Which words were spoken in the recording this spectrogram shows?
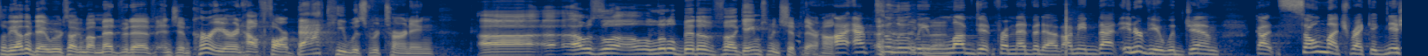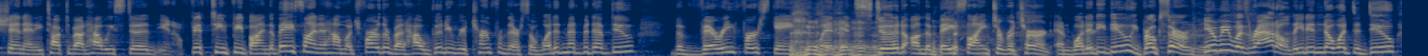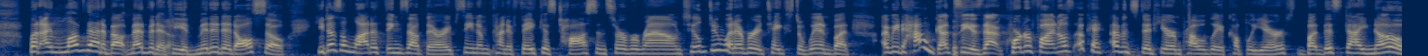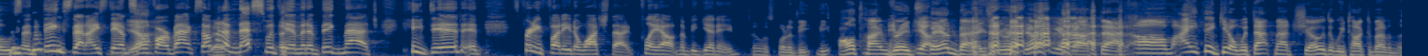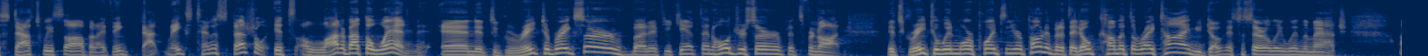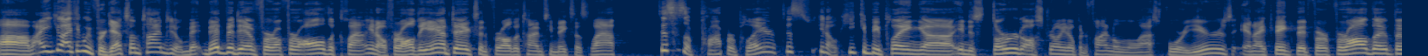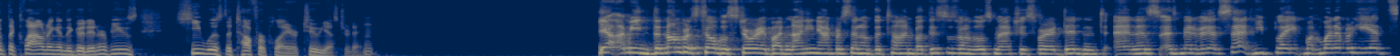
So the other day we were talking about Medvedev and Jim Courier and how far back he was returning. Uh, that was a, little bit of uh, gamesmanship there, huh? I absolutely loved it from Medvedev. I mean, that interview with Jim got so much recognition, and he talked about how he stood, you know, 15 feet behind the baseline and how much farther, but how good he returned from there. So what did Medvedev do? The very first game he went and stood on the baseline to return. And what did he do? He broke serve. Hubie was rattled. He didn't know what to do. But I love that about Medvedev. Yeah. He admitted it also. He does a lot of things out there. I've seen him kind of fake his toss and serve around. He'll do whatever it takes to win. But I mean, how gutsy is that? Quarterfinals? Okay, I haven't stood here in probably a couple years, but this guy knows and thinks that I stand yeah. so far back. So I'm yeah. going to mess with him in a big match. He did. And pretty funny to watch that play out in the beginning. That was one of the, the all-time great yeah. sandbags. We were joking about that. Um, I think, you know, with that match show that we talked about in the stats we saw, but I think that makes tennis special. It's a lot about the when, and it's great to break serve, but if you can't then hold your serve, it's for naught. It's great to win more points than your opponent, but if they don't come at the right time, you don't necessarily win the match. Um, I, I, think we forget sometimes, you know, Medvedev for for all the clown, you know, for all the antics and for all the times he makes us laugh this is a proper player. This, you know, he could be playing uh, in his third Australian Open final in the last four years. And I think that for, for all the, the, the clowning and the good interviews, he was the tougher player too yesterday. Mm. Yeah, I mean, the numbers tell the story about 99% of the time, but this was one of those matches where it didn't. And as, as Medvedev said, he played whenever he had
